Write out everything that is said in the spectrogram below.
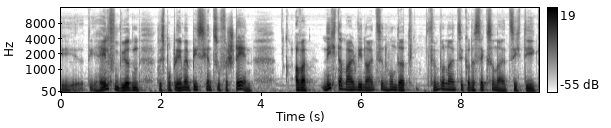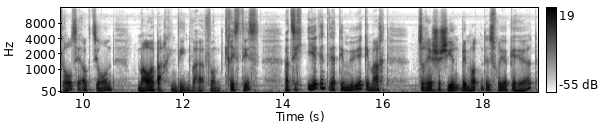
die, die helfen würden, das Problem ein bisschen zu verstehen. Aber nicht einmal wie 1900 95 oder 96 die große Auktion Mauerbach in Wien war von Christis, hat sich irgendwer die Mühe gemacht zu recherchieren, wem hat denn das früher gehört?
